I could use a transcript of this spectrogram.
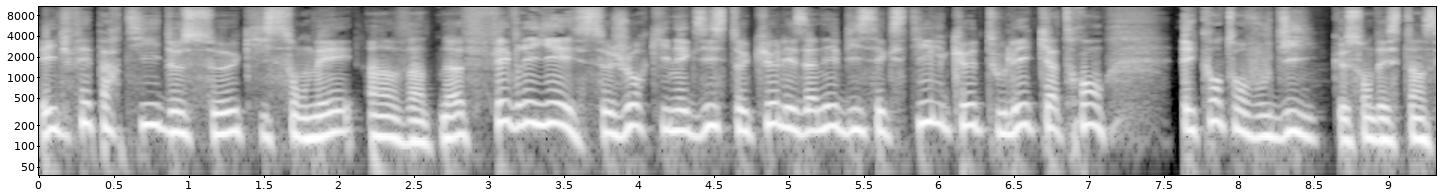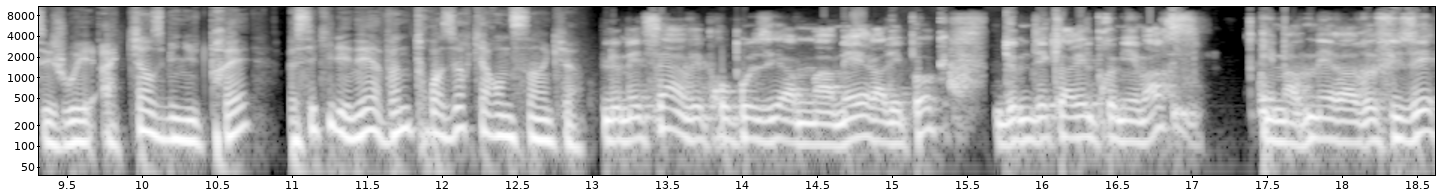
et il fait partie de ceux qui sont nés un 29 février, ce jour qui n'existe que les années bissextiles, que tous les 4 ans. Et quand on vous dit que son destin s'est joué à 15 minutes près, c'est qu'il est né à 23h45. Le médecin avait proposé à ma mère à l'époque de me déclarer le 1er mars. Et ma mère a refusé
